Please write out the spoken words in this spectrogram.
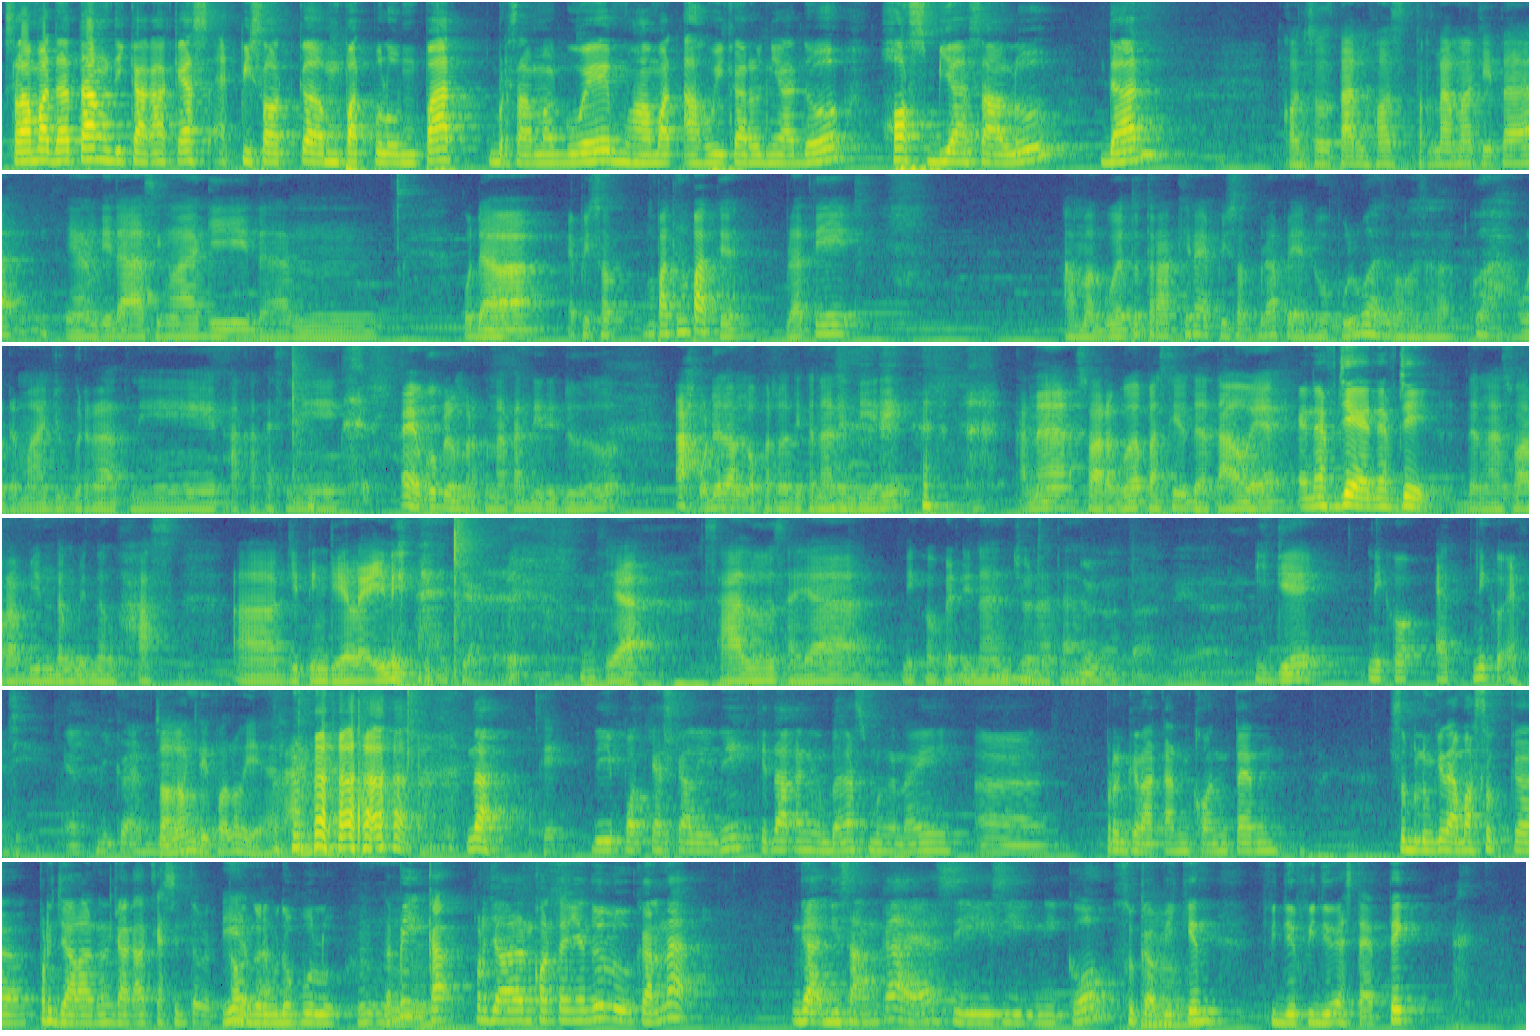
Selamat datang di Kakak Kes episode ke-44 bersama gue Muhammad Ahwi Karuniado, host biasa lu dan konsultan host ternama kita yang tidak asing lagi dan udah episode 44 ya. Berarti sama gue tuh terakhir episode berapa ya? 20-an kalau nggak salah. Wah, udah maju berat nih kakak kes ini. Eh, gue belum perkenalkan diri dulu. Ah, udah lah nggak perlu dikenalin diri. Karena suara gue pasti udah tahu ya NFJ NFJ. dengan suara bindeng-bindeng khas uh, Giting Gele ini aja. ya, halo saya Niko Ferdinand Jonathan. IG Niko at Niko FJ. Niko FJ. Tolong di follow ya. Nah, Oke. di podcast kali ini kita akan membahas mengenai eh, pergerakan konten sebelum kita masuk ke perjalanan kakak kes itu Iya, tahun Pak. 2020. Mm-mm. Tapi Kak, perjalanan kontennya dulu karena nggak disangka ya si si Niko suka Hmm. bikin video-video estetik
